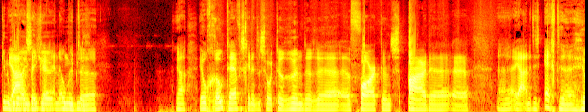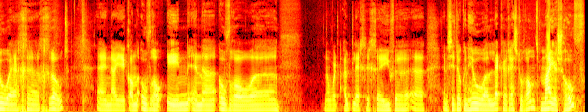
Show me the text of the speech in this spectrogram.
kinderboerderij Ja, een zeker. beetje En ook het. Eh, ja, heel groot, hè. Verschillende soorten runderen, eh, varkens, paarden. eh, eh, ja, en het is echt eh, heel erg eh, groot. En nou, je kan overal in en eh, overal... eh nou wordt uitleg gegeven. eh, en er zit ook een heel eh, lekker restaurant, Meijershoofd.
